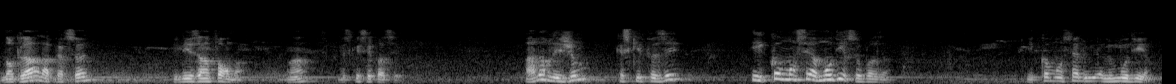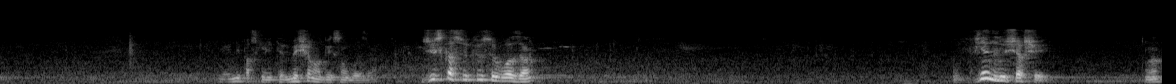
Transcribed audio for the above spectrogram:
Donc là, la personne, il les informa hein, de ce qui s'est passé. Alors les gens, qu'est-ce qu'ils faisaient? Ils commençaient à maudire ce voisin. Ils commençaient à, le maudire. Parce qu'il était méchant avec son voisin. Jusqu'à ce que ce voisin vienne le chercher. Hein?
